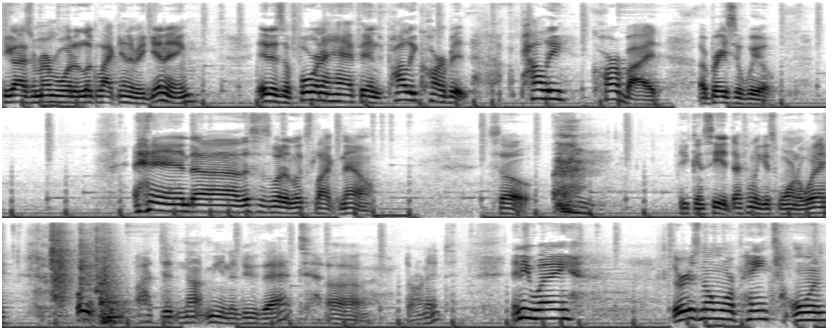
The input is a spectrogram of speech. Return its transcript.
you guys remember what it looked like in the beginning. It is a four and a half inch polycarbide, polycarbide abrasive wheel. And uh, this is what it looks like now. So you can see it definitely gets worn away. Oh, I did not mean to do that. Uh, darn it. Anyway, there is no more paint on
